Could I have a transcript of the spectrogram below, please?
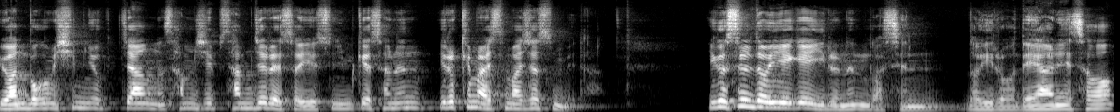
요한복음 16장 33절에서 예수님께서는 이렇게 말씀하셨습니다. 이것을 너희에게 이르는 것은 너희로 내 안에서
